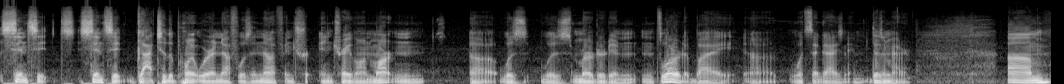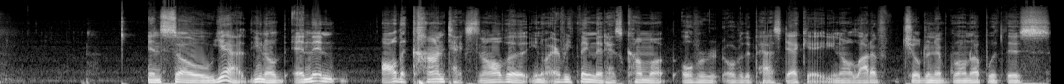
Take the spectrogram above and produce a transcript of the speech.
since it since it got to the point where enough was enough and, Tra- and Trayvon Martin uh, was was murdered in, in Florida by uh, what's that guy's name? Doesn't matter. Um, and so yeah, you know, and then all the context and all the you know everything that has come up over over the past decade you know a lot of children have grown up with this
